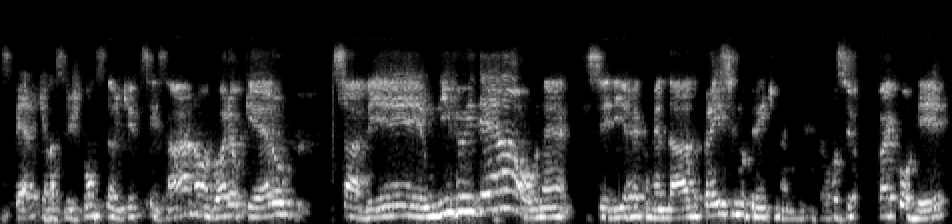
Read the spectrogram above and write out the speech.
Espera que ela seja constante eficiência. Ah, não, agora eu quero saber o nível ideal, né, que seria recomendado para esse nutriente na dieta. Então, você vai correr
